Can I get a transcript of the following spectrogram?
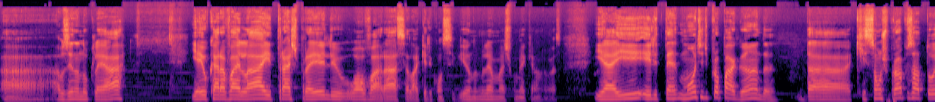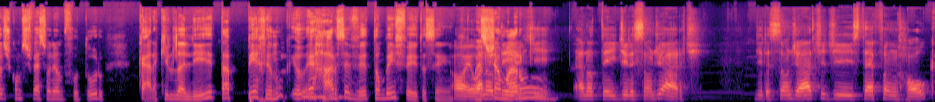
a, a, usina nuclear, e aí o cara vai lá e traz para ele o alvará, sei lá, que ele conseguiu, não me lembro mais como é que é o negócio. E aí ele tem um monte de propaganda da, que são os próprios atores como se estivessem olhando o futuro. Cara, aquilo dali tá perfeito. Eu, é raro você ver tão bem feito assim. Ó, eu Mas anotei chamaram... aqui, anotei direção de arte. Direção de arte de Stefan Hawk,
